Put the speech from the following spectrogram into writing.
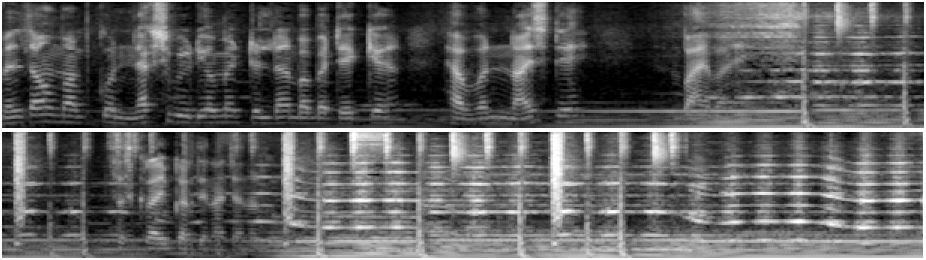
मिलता हूँ मैं आपको नेक्स्ट वीडियो में। टिल्डन बाबा take care have one nice day bye bye subscribe कर देना चैनल को।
